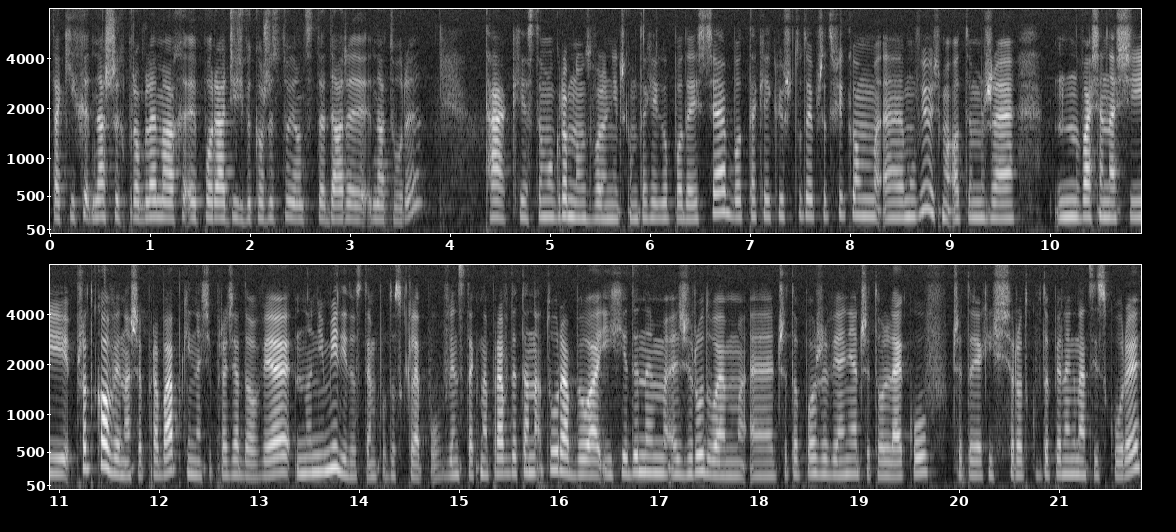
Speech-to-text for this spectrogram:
takich naszych problemach e, poradzić, wykorzystując te dary natury? Tak, jestem ogromną zwolenniczką takiego podejścia, bo tak jak już tutaj przed chwilką e, mówiłyśmy o tym, że no właśnie nasi przodkowie, nasze prababki, nasi pradziadowie, no nie mieli dostępu do sklepów, więc tak naprawdę ta natura była ich jedynym źródłem, e, czy to pożywienia, czy to leków, czy to jakichś środków do pielęgnacji skóry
